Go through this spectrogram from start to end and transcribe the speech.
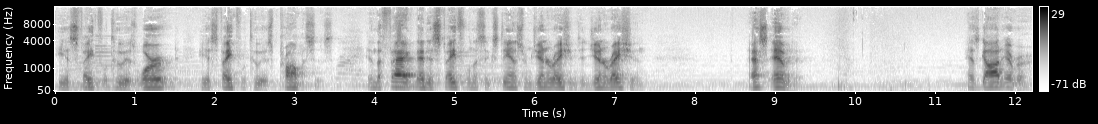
He is faithful to His word, He is faithful to His promises. And the fact that His faithfulness extends from generation to generation, that's evident. Has God ever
